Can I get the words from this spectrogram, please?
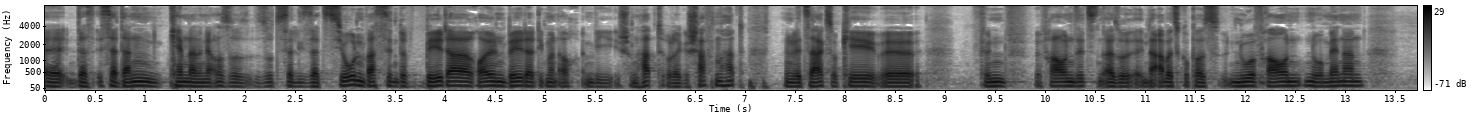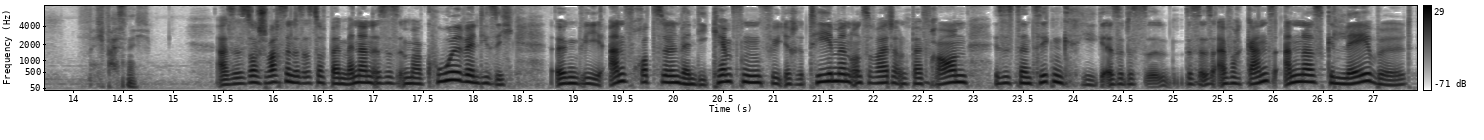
äh, das ist ja dann, käme dann ja auch noch so Sozialisation, was sind Bilder, Rollenbilder, die man auch irgendwie schon hat oder geschaffen hat. Wenn du jetzt sagst, okay, äh, fünf Frauen sitzen, also in der Arbeitsgruppe aus nur Frauen, nur Männern, ich weiß nicht. Also es ist doch Schwachsinn, das ist doch bei Männern ist es immer cool, wenn die sich irgendwie anfrotzeln, wenn die kämpfen für ihre Themen und so weiter. Und bei Frauen ist es dann Zickenkrieg. Also das, das ist einfach ganz anders gelabelt.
